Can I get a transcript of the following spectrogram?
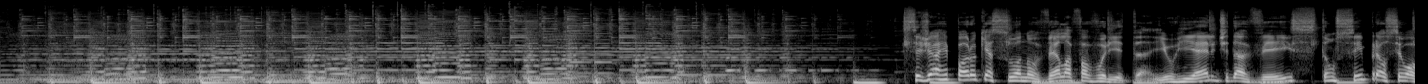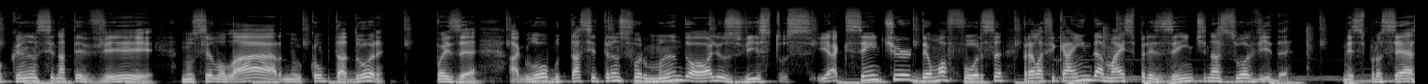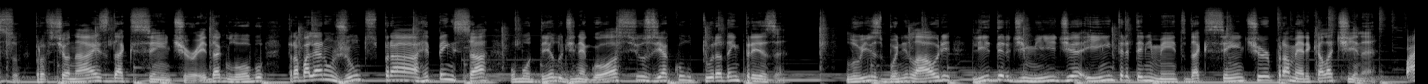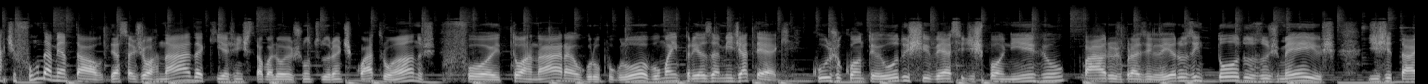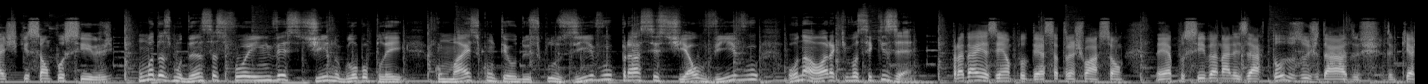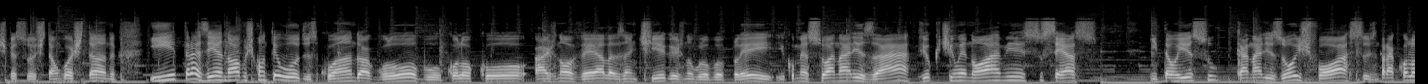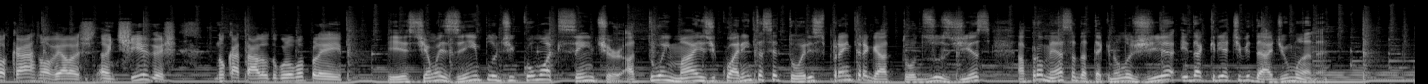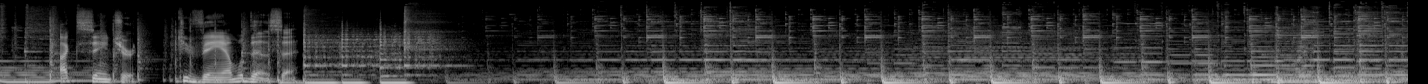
Você já reparou que a sua novela favorita e o reality da vez estão sempre ao seu alcance na TV, no celular, no computador? Pois é, a Globo está se transformando a olhos vistos e a Accenture deu uma força para ela ficar ainda mais presente na sua vida. Nesse processo, profissionais da Accenture e da Globo trabalharam juntos para repensar o modelo de negócios e a cultura da empresa. Luiz Bonilauri, líder de mídia e entretenimento da Accenture para a América Latina. Parte fundamental dessa jornada que a gente trabalhou junto durante quatro anos foi tornar o Grupo Globo uma empresa MediaTek, cujo conteúdo estivesse disponível para os brasileiros em todos os meios digitais que são possíveis. Uma das mudanças foi investir no Globoplay, com mais conteúdo exclusivo para assistir ao vivo ou na hora que você quiser. Para dar exemplo dessa transformação, né, é possível analisar todos os dados do que as pessoas estão gostando e trazer novos conteúdos. Quando a Globo colocou as novelas antigas no Globoplay e começou a analisar, viu que tinha um enorme sucesso. Então isso canalizou esforços para colocar novelas antigas no catálogo do Globoplay. Este é um exemplo de como a Accenture atua em mais de 40 setores para entregar todos os dias a promessa da tecnologia e da criatividade humana. Accenture, que vem a mudança.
